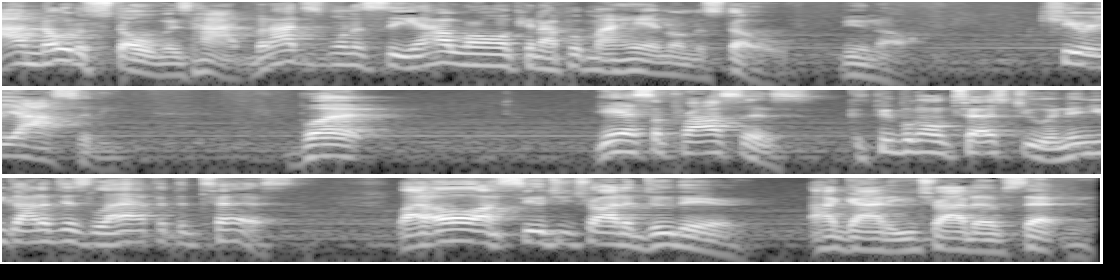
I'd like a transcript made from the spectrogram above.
I know the stove is hot, but I just want to see how long can I put my hand on the stove, you know. Curiosity. But yeah, it's a process because people to test you and then you got to just laugh at the test. Like, oh, I see what you try to do there. I got it. You tried to upset me.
